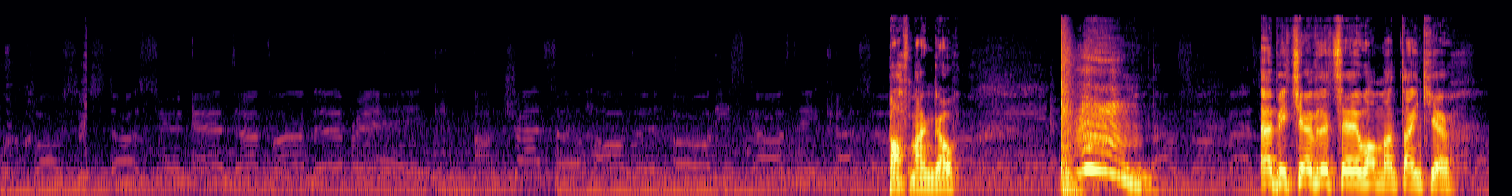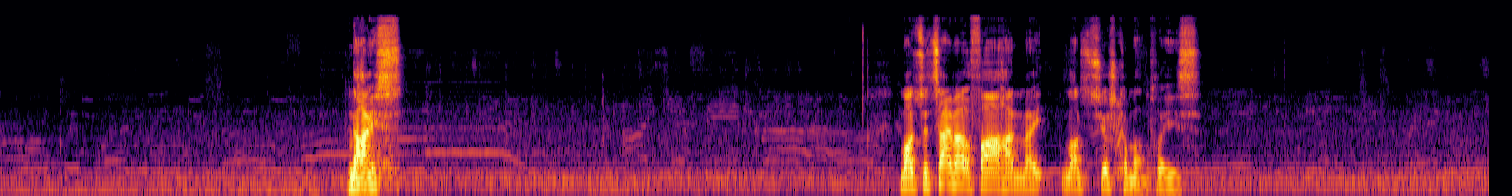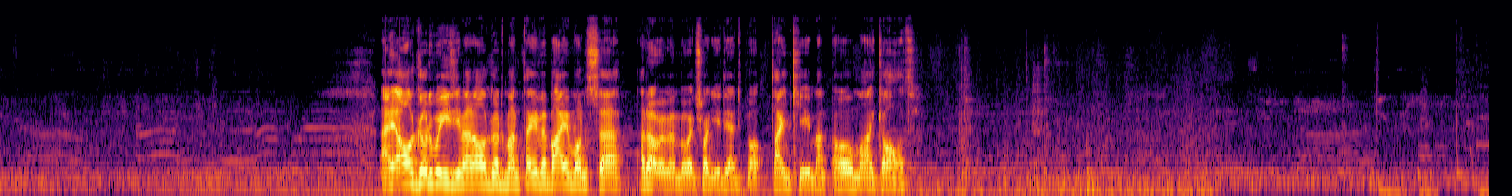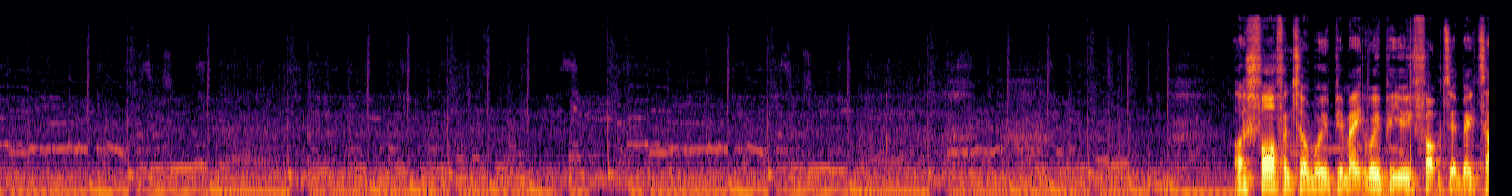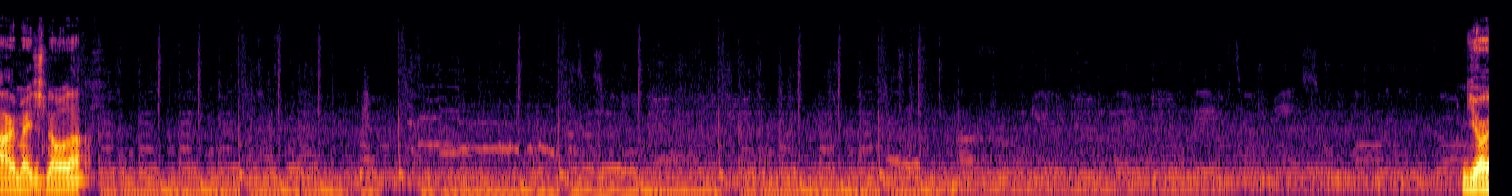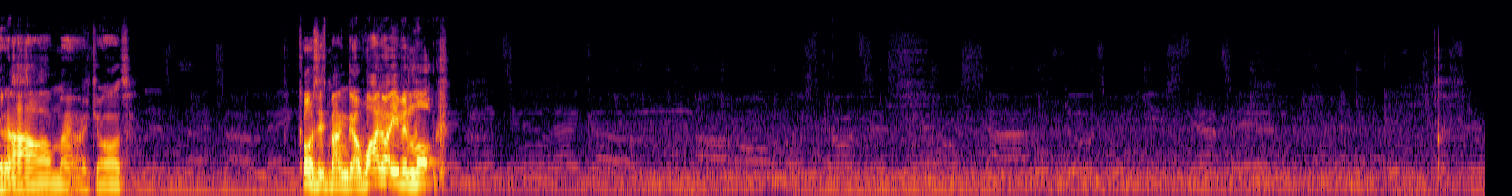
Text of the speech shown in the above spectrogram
Off Mango. Mm. Ebby, cheer for the tier one, man. Thank you. Nice. Mods, the timeout Farhan, mate. Mods, just come on, please. Hey, all good, Wheezy, man. All good, man. Thank you for buying one, sir. I don't remember which one you did, but thank you, man. Oh, my God. I was fourth until Whoopi, mate. Whoopi, you fucked it big time, mate. Just know that. You're an... Oh, my God. Of course it's Mango. Why do I even look?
